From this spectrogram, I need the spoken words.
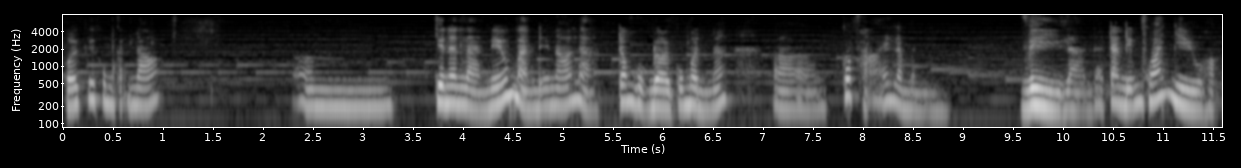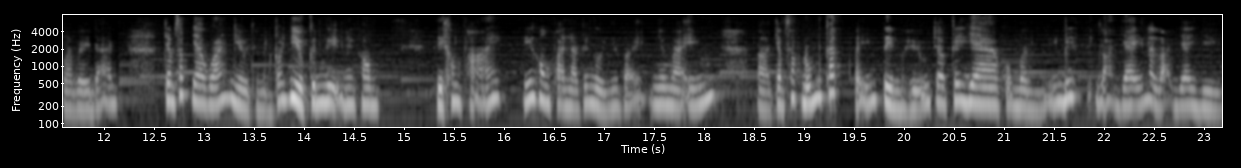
với cái khung cảnh đó um, cho nên là nếu mà để nói là trong cuộc đời của mình á uh, có phải là mình vì là đã trang điểm quá nhiều hoặc là vì đã chăm sóc da quá nhiều thì mình có nhiều kinh nghiệm hay không? Thì không phải yến không phải là cái người như vậy. Nhưng mà yến uh, chăm sóc đúng cách và yến tìm hiểu cho cái da của mình. Yến biết loại da yến là loại da gì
